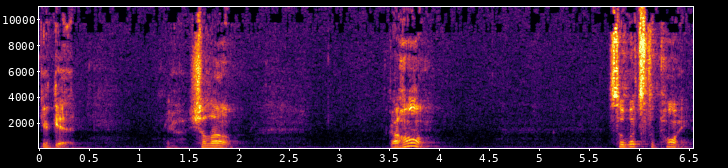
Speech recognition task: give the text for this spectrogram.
You're good. You know, shalom. Go home. So, what's the point?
